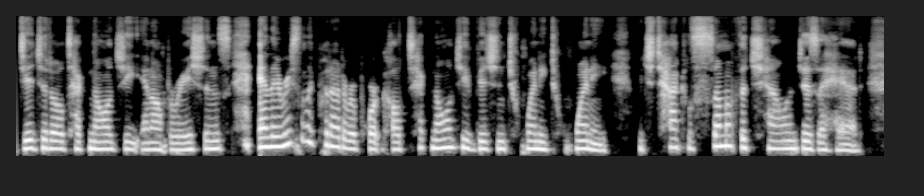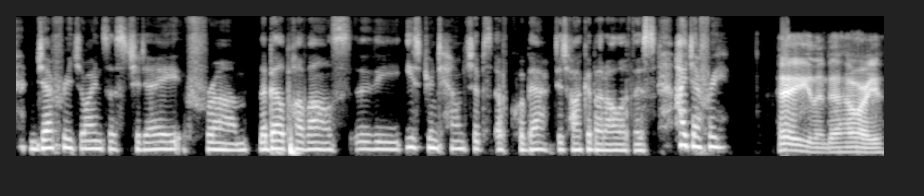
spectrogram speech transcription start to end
digital technology, and operations. And they recently put out a report called Technology Vision 2020, which tackles some of the challenges ahead. Jeffrey joins us today from La Belle Province, the eastern townships of Quebec, to talk about all of this. Hi, Jeffrey. Hey, Linda, how are you?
